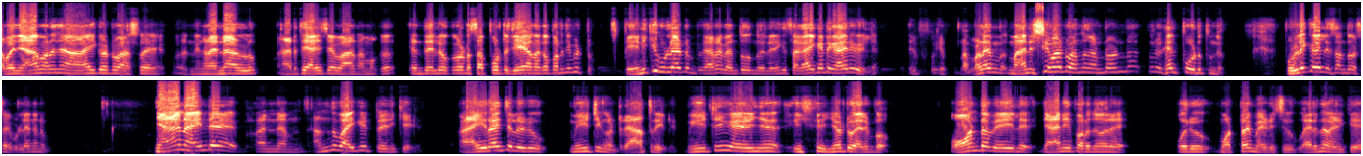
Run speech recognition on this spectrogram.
അപ്പൊ ഞാൻ പറഞ്ഞ ആയിക്കോട്ടെ മാസ്റ്ററെ നിങ്ങൾ എന്നാ ഉള്ളു. അടുത്ത ആഴ്ച വാ നമുക്ക് എന്തെങ്കിലും ഒക്കെ കൂടെ സപ്പോർട്ട് ചെയ്യാന്നൊക്കെ പറഞ്ഞ് വിട്ടു. എനിക്ക് പുള്ളിയായിട്ട് വേറെ ബന്ധമൊന്നുമില്ല. എനിക്ക് സഹായിക്കേണ്ട കാര്യമില്ല. നമ്മളെ മാനുഷികമായിട്ട് വന്ന് കണ്ടുകൊണ്ട് ഒരു ഹെൽപ്പ് കൊടുത്തുന്നു പുള്ളിക്ക് വലിയ സന്തോഷമായി. പുള്ളി അങ്ങനെ ഞാൻ അതിന്റെ പിന്നെ അന്ന് വൈകിട്ട് എനിക്ക് ഹൈറേഞ്ചിൽ ഒരു മീറ്റിംഗ് ഉണ്ട് രാത്രിയിൽ മീറ്റിംഗ് കഴിഞ്ഞ് ഇങ്ങോട്ട് വരുമ്പോ ഓൺ ദ വേയിൽ ഞാൻ ഈ പറഞ്ഞ പോലെ ഒരു മുട്ട മേടിച്ചു. വരുന്ന വഴിക്ക്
